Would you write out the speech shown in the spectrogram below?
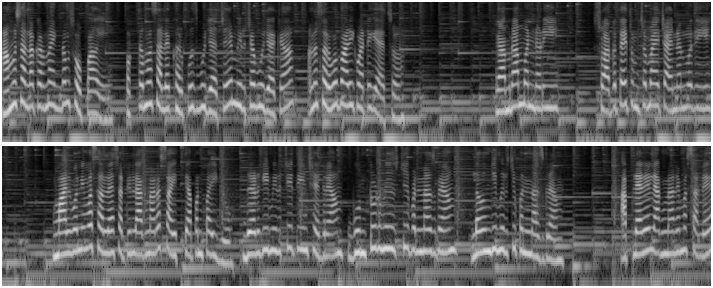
हा मसाला करणं एकदम सोपा आहे. फक्त मसाले खरपूस भुजायचे मिरच्या भुजायच्या आणि सर्व बारीक वाटे घ्यायचं. राम राम मंडळी. स्वागत आहे तुमचं माझ्या चॅनलमध्ये. मालवणी मसाल्यासाठी लागणारं साहित्य आपण पाहिजे. बेडगी मिरची तीनशे ग्रॅम गुंटूर मिरची पन्नास ग्रॅम लवंगी मिरची पन्नास ग्रॅम. आपल्याला लागणारे मसाले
